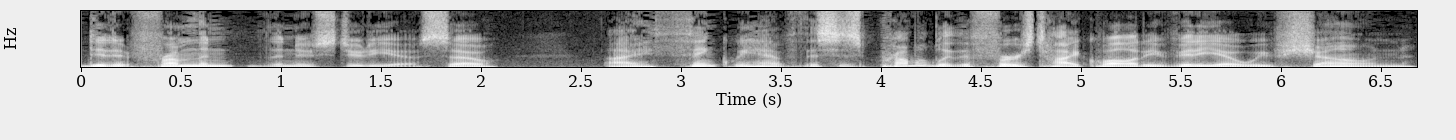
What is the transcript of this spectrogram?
did it from the the new studio. So I think we have. This is probably the first high quality video we've shown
